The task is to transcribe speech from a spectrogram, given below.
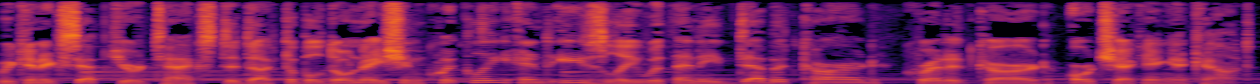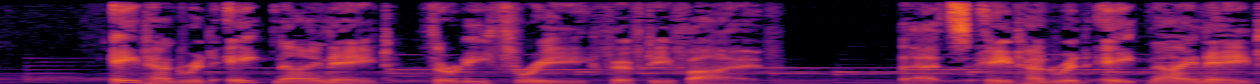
We can accept your tax deductible donation quickly and easily with any debit card, credit card, or checking account. 800 898 3355. That's 800 898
